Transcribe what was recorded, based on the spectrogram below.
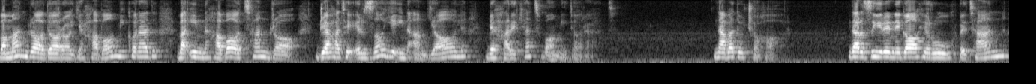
و من را دارای هوا می کند و این هوا تن را جهت ارزای این امیال به حرکت وامی دارد. 94 در زیر نگاه روح به تن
